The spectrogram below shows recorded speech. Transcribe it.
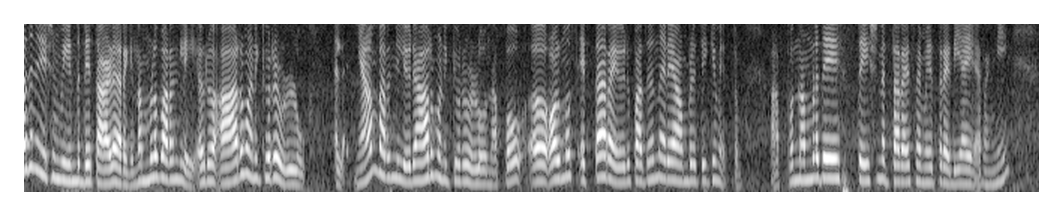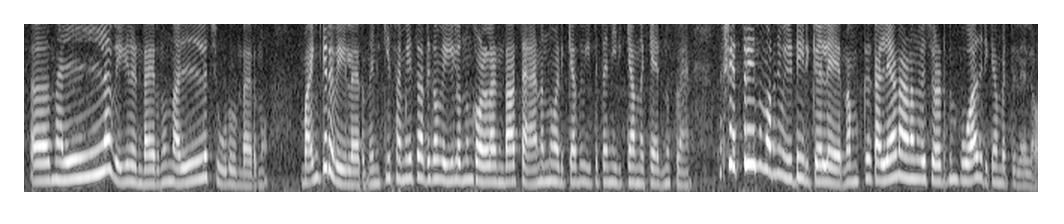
അതിനുശേഷം വീണ്ടും ദേ താഴെ ഇറങ്ങി. നമ്മൾ പറഞ്ഞില്ലേ ഒരു ആറ് മണിക്കൂറേ ഉള്ളൂ. അല്ല ഞാൻ പറഞ്ഞില്ലേ ഒരു ആറ് മണിക്കൂറേ ഉള്ളൂ എന്ന്. അപ്പോൾ ഓൾമോസ്റ്റ് എത്താറായി. ഒരു പതിനൊന്നര ആകുമ്പോഴത്തേക്കും എത്തും. അപ്പം നമ്മളിതേ സ്റ്റേഷൻ എത്താറായ സമയത്ത് റെഡിയായി ഇറങ്ങി. നല്ല വെയിലുണ്ടായിരുന്നു. നല്ല ചൂടും ഉണ്ടായിരുന്നു. ഭയങ്കര വെയിലായിരുന്നു. എനിക്ക് ഈ സമയത്ത് അധികം വെയിലൊന്നും കൊള്ളണ്ട ടാനൊന്നും അടിക്കാതെ വീട്ടിൽ തന്നെ ഇരിക്കാം എന്നൊക്കെ ആയിരുന്നു പ്ലാൻ പക്ഷെ എത്രയെന്ന് പറഞ്ഞ് വീട്ടിൽ ഇരിക്കുമല്ലേ നമുക്ക് കല്യാണമാണെന്ന് വെച്ചോടത്തും പോവാതിരിക്കാൻ പറ്റില്ലല്ലോ.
